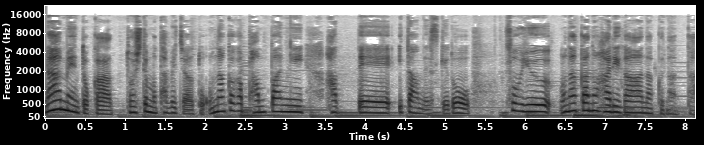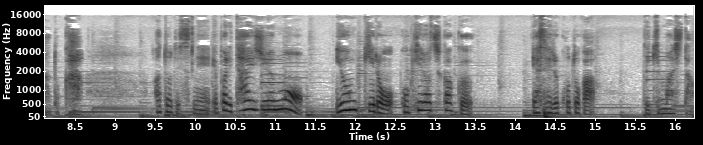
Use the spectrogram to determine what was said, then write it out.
ラーメンとかどうしても食べちゃうとお腹がパンパンに張っていたんですけどそういうお腹の張りがなくなったとか。あとですねやっぱり体重も4キロ5キロ近く痩せることができました。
